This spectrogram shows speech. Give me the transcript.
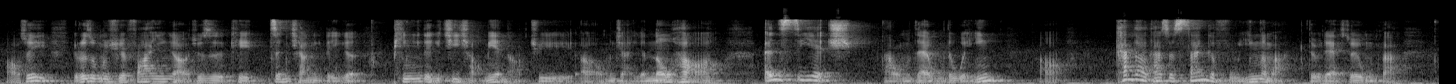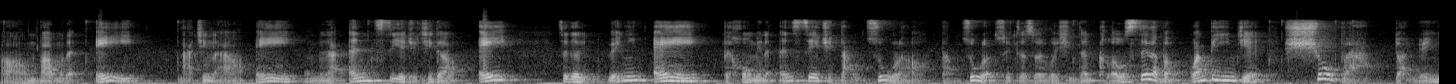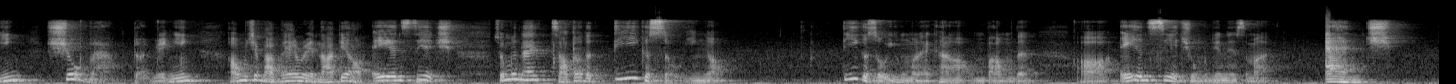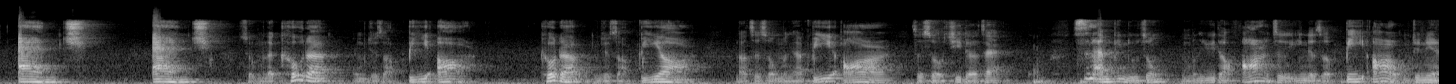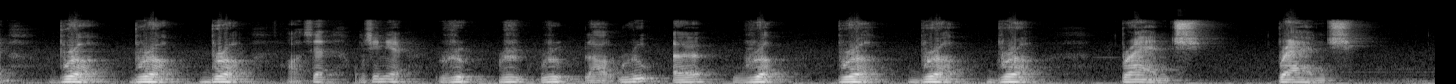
好，所以有的时候我们学发音啊，就是可以增强你的一个拼音的一个技巧面啊，去呃我们讲一个 know how 啊。N c h 啊，我们在我们的尾音啊看到它是三个辅音了嘛，对不对？所以我们把啊我们把我们的 a 拿进来啊，a，我们的 n c h 记得哦。A 这个元音 a 被后面的 n c h 挡住了啊，挡住了，所以这时候会形成 close syllable 关闭音节，short vowel 短元音，short vowel 短元音。好，我们先把 very 拿掉，a n c h，所以我们来找到的第一个首音啊，第一个首音我们来看啊，我们把我们的啊 a n c h 我们念成什么？anch，anch，anch。我们的 coda 我们就找 br，coda 我们就找 br，那这时候我们看 br，这时候记得在自然拼读中，我们遇到 r 这个音的时候，br 我们就念 br br br，啊，先我们先念 r r r，然后 r a r br br br，branch branch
